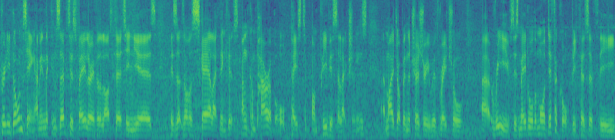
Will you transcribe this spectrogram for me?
pretty daunting. I mean, the Conservatives' failure over the last 13 years is of a scale I think it's uncomparable based on previous elections. Uh, my job in the Treasury with Rachel uh, Reeves is made all the more difficult because of the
